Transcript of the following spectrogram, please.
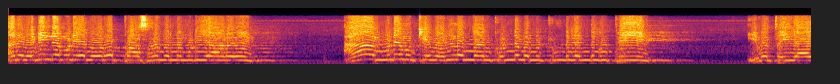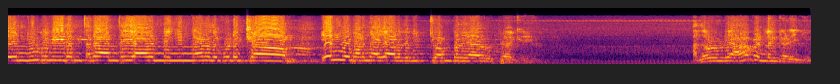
അത് നബിന്റെ മുടിയെന്ന് ഉറപ്പാ ശ്രമന്റെ മുടിയാണ്. ആ മുടി മുക്കിയ വെള്ളം ഞാൻ കൊണ്ടുവന്നിട്ടുണ്ട് രണ്ട് കുപ്പി. ഇരുപത്തയ്യായിരം രൂപ വീതം തരാൻ തയ്യാറുണ്ടെങ്കിൽ ഞാനത് കൊടുക്കാം. എന്ന് പറഞ്ഞ അയാൾ അത് വിറ്റു അമ്പതിനായിരം റുപ്യാക്കി. അതോടുകൂടി ആ വെള്ളം കഴിഞ്ഞു.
